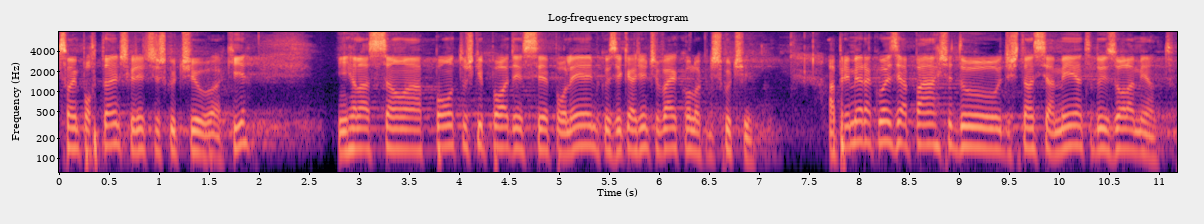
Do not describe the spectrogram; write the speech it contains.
são importantes que a gente discutiu aqui em relação a pontos que podem ser polêmicos e que a gente vai discutir. A primeira coisa é a parte do distanciamento, do isolamento.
